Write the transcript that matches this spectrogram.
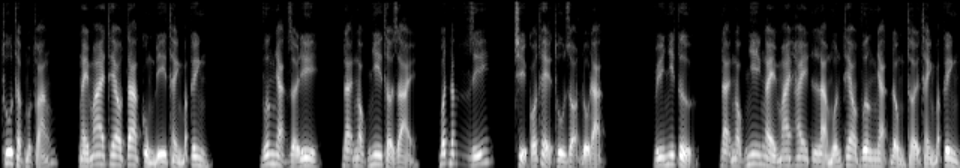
thu thập một thoáng, ngày mai theo ta cùng đi thành Bắc Kinh. Vương Nhạc rời đi, Đại Ngọc Nhi thở dài, bất đắc dĩ, chỉ có thể thu dọn đồ đạc. Vì nhi tử, Đại Ngọc Nhi ngày mai hay là muốn theo Vương Nhạc đồng thời thành Bắc Kinh.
